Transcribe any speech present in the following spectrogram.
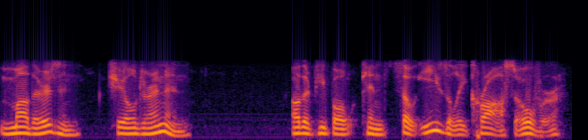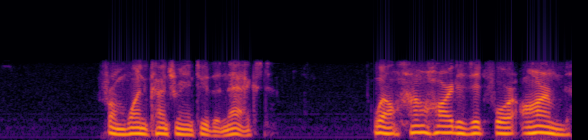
mothers and children and other people can so easily cross over from one country into the next, well, how hard is it for armed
